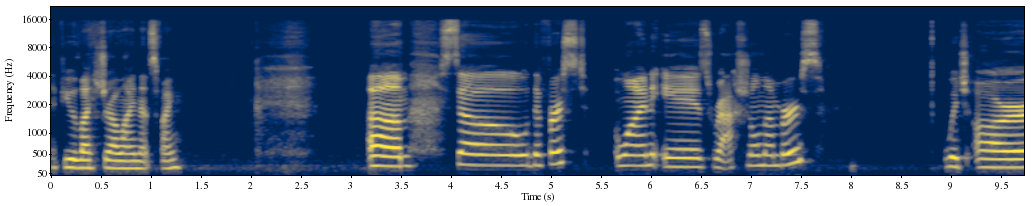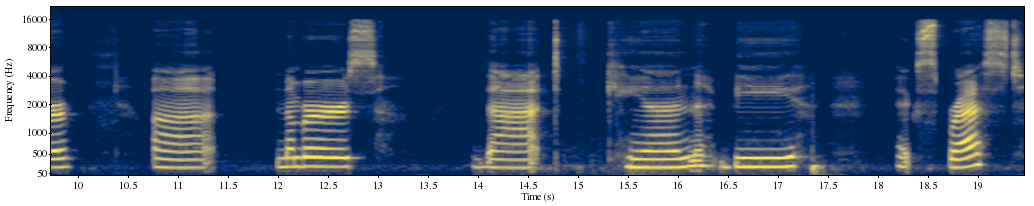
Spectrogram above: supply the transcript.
If you would like to draw a line, that's fine. Um, so the first one is rational numbers, which are uh, numbers that can be expressed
